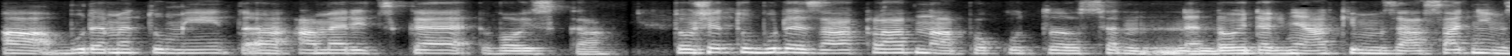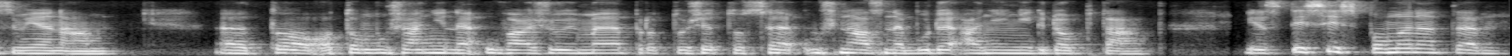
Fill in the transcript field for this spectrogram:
a budeme tu mít eh, americké vojska. To, že tu bude základna, pokud se nedojde k nějakým zásadním změnám, to o tom už ani neuvažujme, protože to se už nás nebude ani nikdo ptát. Jestli si vzpomenete,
